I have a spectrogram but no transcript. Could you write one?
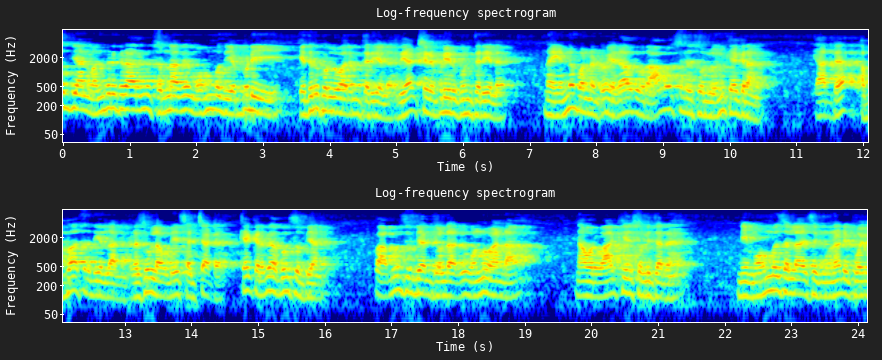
சுஃபியான் வந்திருக்கிறாருன்னு சொன்னாவே முகம்மது எப்படி எதிர்கொள்வாருன்னு தெரியலை. ரியாக்ஷன் எப்படி இருக்கும்னு தெரியலை. நான் என்ன பண்ணட்டும் ஏதாவது ஒரு ஆலோசனை சொல்லுன்னு கேட்குறாங்க யார்கிட்ட? அப்பாஸ் ரதி அல்லான்னு ரசூல்லாவுடைய சச்சாட்ட கேட்குறது அபு சுஃபியான். இப்போ அபு சுஃபியான் சொல்கிறாரு ஒன்றும் வேண்டாம். நான் ஒரு வாக்கியம் சொல்லித்தர்றேன் நீ முகமது சல்லாஸுக்கு முன்னாடி போய்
